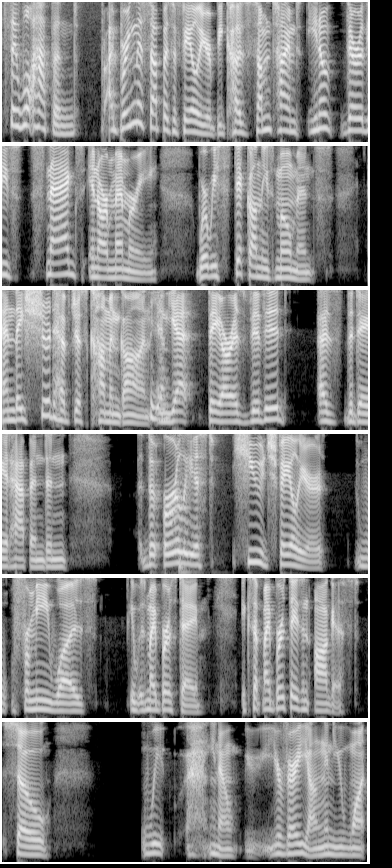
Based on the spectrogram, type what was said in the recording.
So what happened? I bring this up as a failure because sometimes, you know, there are these snags in our memory where we stick on these moments and they should have just come and gone. Yeah. And yet they are as vivid as the day it happened. And the earliest huge failure for me was it was my birthday, except my birthday's in August. So we, you know, you're very young and you want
